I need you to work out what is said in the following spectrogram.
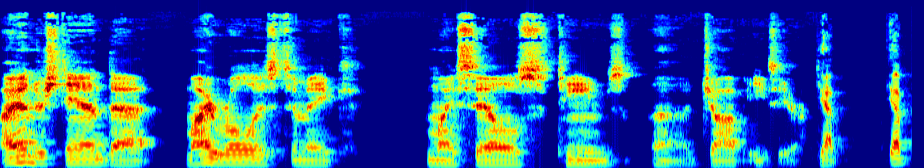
I understand that my role is to make my sales team's uh, job easier. Yep. Yep.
